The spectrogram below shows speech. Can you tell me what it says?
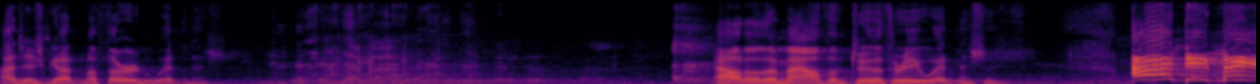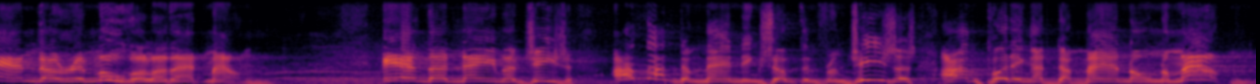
I just got my third witness. Out of the mouth of two or three witnesses. I demand the removal of that mountain in the name of Jesus. I'm not demanding something from Jesus, I'm putting a demand on the mountain.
